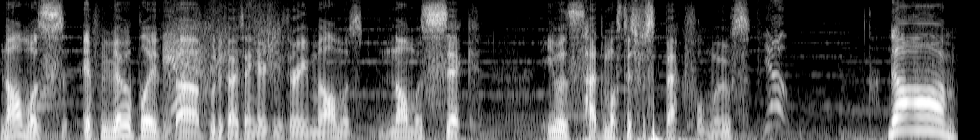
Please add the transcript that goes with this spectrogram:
Nom was, if you've ever played, uh, Budokai Tenkaichi 3, Nom was, Nom was sick. He was, had the most disrespectful moves. Yo! Nom!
